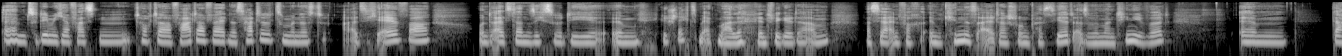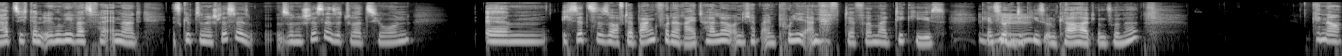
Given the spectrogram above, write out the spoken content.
ähm, zu dem ich ja fast ein Tochter-Vater-Verhältnis hatte, zumindest als ich elf war. Und als dann sich so die ähm, Geschlechtsmerkmale entwickelt haben, was ja einfach im Kindesalter schon passiert, also wenn man Teenie wird, ähm, da hat sich dann irgendwie was verändert. Es gibt so eine Schlüssel, so eine Schlüsselsituation, ähm, ich sitze so auf der Bank vor der Reithalle und ich habe einen Pulli an der Firma Dickies. Kennst mhm. du noch Dickies und Carhartt und so, ne? Genau.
